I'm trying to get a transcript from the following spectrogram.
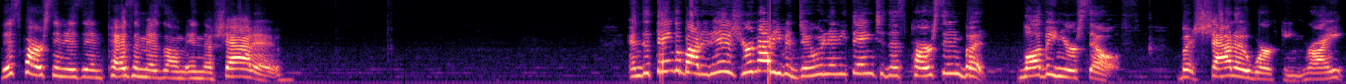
This person is in pessimism in the shadow. And the thing about it is, you're not even doing anything to this person, but loving yourself but shadow working, right?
